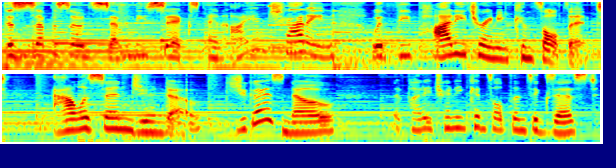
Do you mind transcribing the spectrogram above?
This is episode 76, and I am chatting with the potty training consultant, Allison Jandu. Did you guys know that potty training consultants exist?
